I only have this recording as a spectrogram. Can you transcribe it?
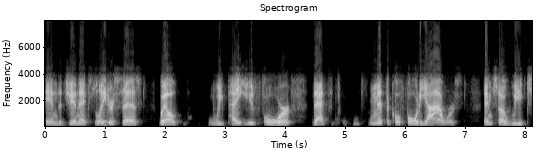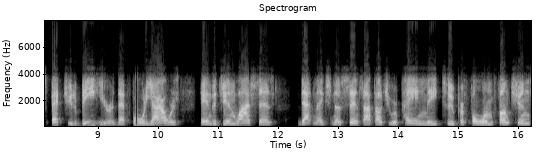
And the Gen X leader says, well, we pay you for that mythical 40 hours. And so we expect you to be here that 40 hours. And the Gen Y says, that makes no sense. I thought you were paying me to perform functions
